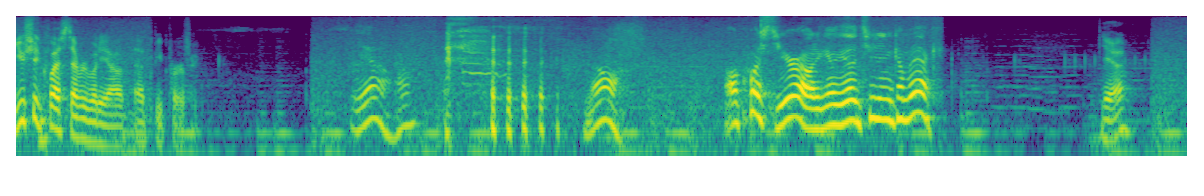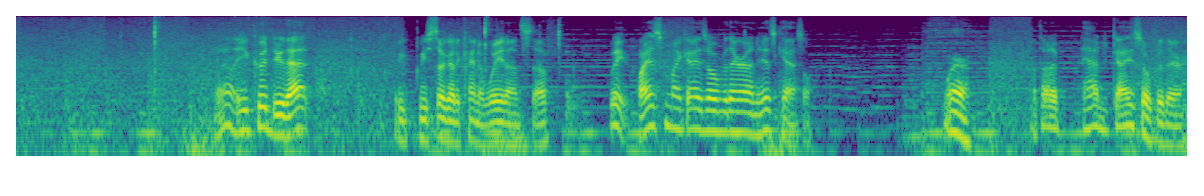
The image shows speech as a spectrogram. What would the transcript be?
You should quest everybody out. That'd be perfect. Yeah, huh? no. I'll quest you're out again. The other two didn't come back. Yeah. Well, you could do that. We, we still got to kind of wait on stuff. Wait, why isn't my guys over there on his castle? Where? I thought I had guys over there.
